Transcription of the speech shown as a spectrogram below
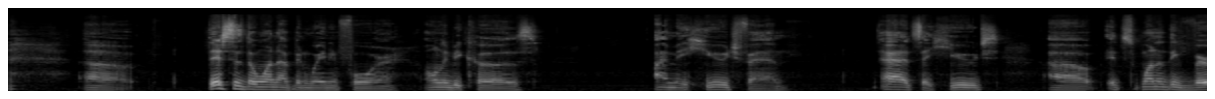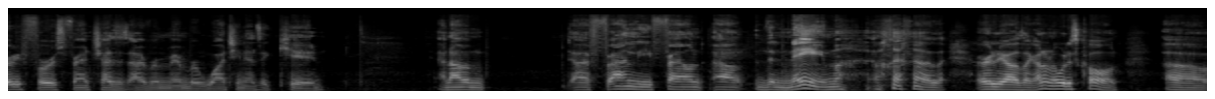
uh, this is the one I've been waiting for, only because I'm a huge fan. That's a huge. Uh, it's one of the very first franchises I remember watching as a kid, and I'm I finally found out the name earlier. I was like, I don't know what it's called. Uh,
